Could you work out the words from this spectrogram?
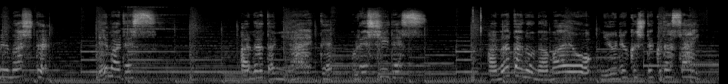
めまして。エマです。あなたに会えて嬉しいです。あなたの名前を入力してください。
